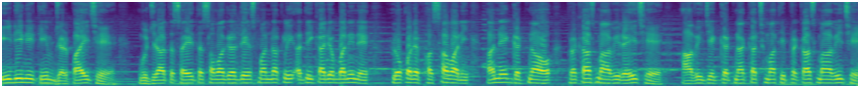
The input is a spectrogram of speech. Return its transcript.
ઈડીની ટીમ ઝડપાઈ છે. ગુજરાત સહિત સમગ્ર દેશમાં નકલી અધિકારીઓ બનીને લોકોને ફસાવવાની અનેક ઘટનાઓ પ્રકાશમાં આવી રહી છે. આવી જ એક ઘટના કચ્છમાંથી પ્રકાશમાં આવી છે.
